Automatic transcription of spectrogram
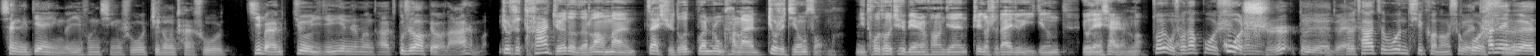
献给电影的一封情书。这种阐述基本上就已经印证了他不知道表达什么。就是他觉得的浪漫，在许多观众看来就是惊悚嘛。你偷偷去别人房间，这个时代就已经有点吓人了。所以我说他过时，过时。对对对，对他这问题可能是过时。他那个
